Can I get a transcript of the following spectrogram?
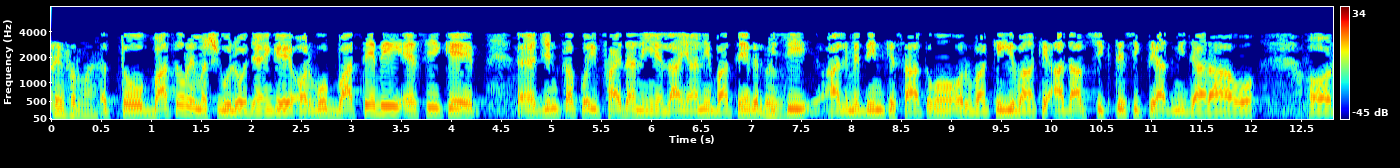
صحیح فرمایا۔ تو باتوں میں مشغول ہو جائیں گے اور وہ باتیں بھی ایسی کہ جن کا کوئی فائدہ نہیں ہے لا یعنی باتیں۔ اگر کسی عالم دین کے ساتھ ہوں اور واقعی وہاں کے آداب سیکھتے سیکھتے آدمی جا رہا ہو اور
